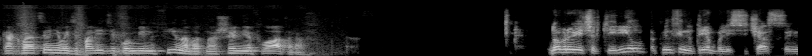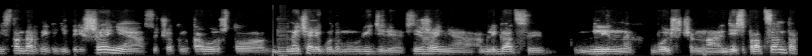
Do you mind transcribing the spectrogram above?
Как вы оцениваете политику Минфина в отношении флатеров? Добрый вечер, Кирилл. От Минфина требовались сейчас нестандартные какие-то решения с учетом того, что в начале года мы увидели снижение облигаций длинных больше, чем на 10%.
